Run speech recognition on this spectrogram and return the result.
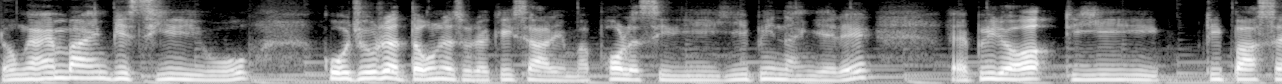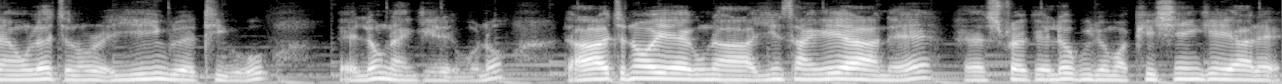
လုပ်ငန်းပိုင်းပစ္စည်းတွေကိုကိုကြိုးတဲ့သုံးတယ်ဆိုတဲ့ကိစ္စတွေမှာ policy တွေရေးပေးနိုင်ခဲ့တယ်အဲပြီးတော့ဒီဒီ person ကိုလည်းကျွန်တော်တို့အရေးယူတဲ့အထိကိုအဲလုပ်နိုင်ခဲ့တယ်ပေါ့နော်ဒါကကျွန်တော်ရဲ့ခုနရင်ဆိုင်ခဲ့ရတဲ့အဲ struggle လုပ်ပြီးတော့မှဖြည့်ရှင်းခဲ့ရတဲ့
